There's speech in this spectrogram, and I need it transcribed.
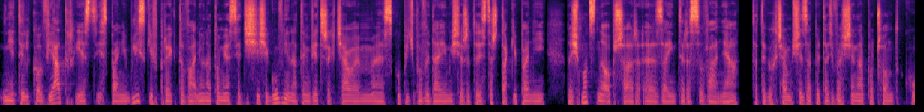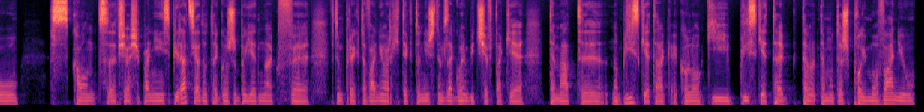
nie tylko wiatr jest, jest Pani bliski w projektowaniu, natomiast ja dzisiaj się głównie na tym wietrze chciałem e, skupić, bo wydaje mi się, że to jest też taki Pani dość mocny obszar e, zainteresowania. Dlatego chciałem się zapytać właśnie na początku, skąd wzięła się Pani inspiracja do tego, żeby jednak w, w tym projektowaniu architektonicznym zagłębić się w takie tematy no, bliskie tak, ekologii, bliskie te, te, temu też pojmowaniu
